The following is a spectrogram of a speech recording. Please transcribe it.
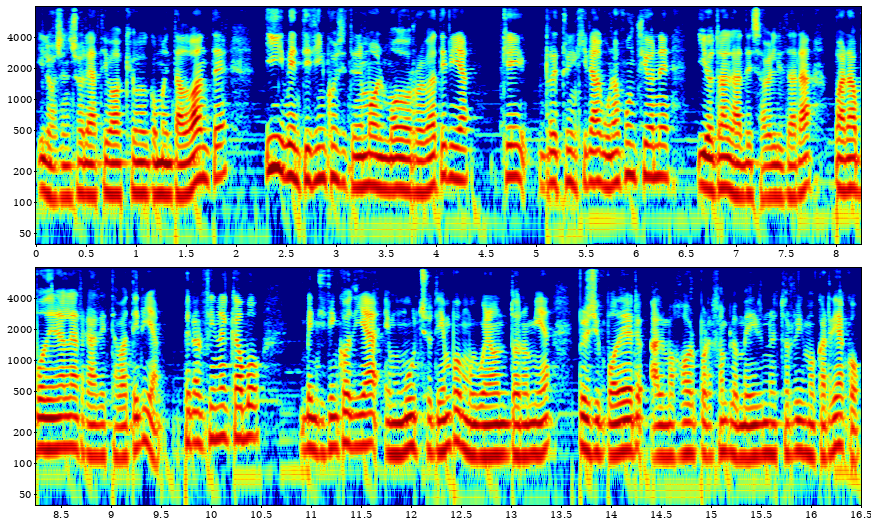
y los sensores activados que os he comentado antes, y 25 si tenemos el modo de batería que restringirá algunas funciones y otras las deshabilitará para poder alargar esta batería. Pero al fin y al cabo, 25 días es mucho tiempo, es muy buena autonomía, pero sin poder, a lo mejor, por ejemplo, medir nuestro ritmo cardíaco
